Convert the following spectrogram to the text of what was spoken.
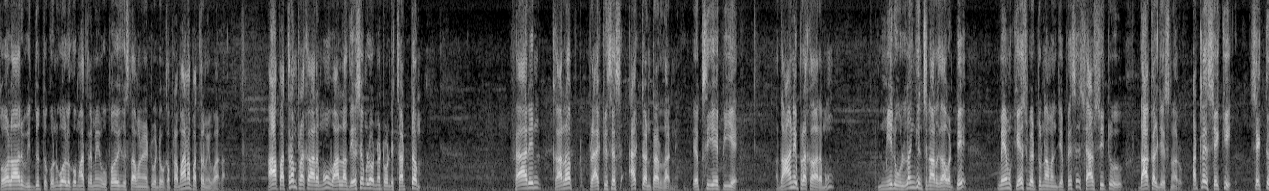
సోలార్ విద్యుత్ కొనుగోలుకు మాత్రమే ఉపయోగిస్తామనేటువంటి ఒక ప్రమాణ పత్రం ఇవ్వాలి. ఆ పత్రం ప్రకారము వాళ్ళ దేశంలో ఉన్నటువంటి చట్టం ఫారిన్ కరప్ట్ ప్రాక్టీసెస్ యాక్ట్ అంటారు దాన్ని ఎఫ్సిఏపిఏ దాని ప్రకారము మీరు ఉల్లంఘించినారు కాబట్టి మేము కేసు పెడుతున్నామని చెప్పేసి షార్ట్ షీటు దాఖలు చేసినారు. అట్లే సెక్కి సెక్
